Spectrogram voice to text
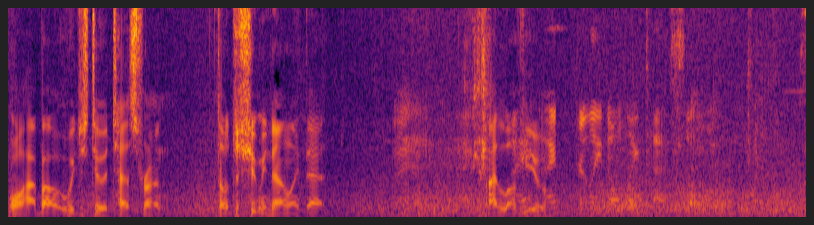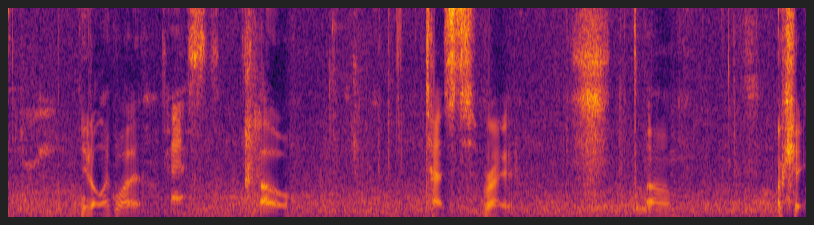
well, how about we just do a test run? Don't just shoot me down like that. I love I, you. I really don't like tests, so sorry. You don't like what? Tests? Oh. Tests? Right. Um. Okay.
